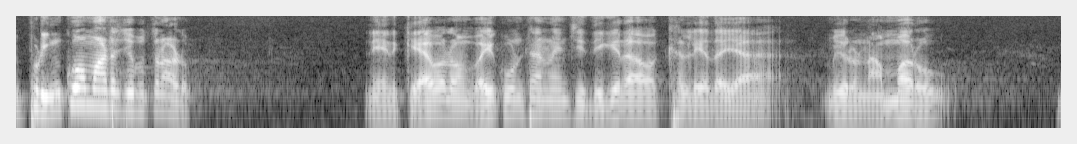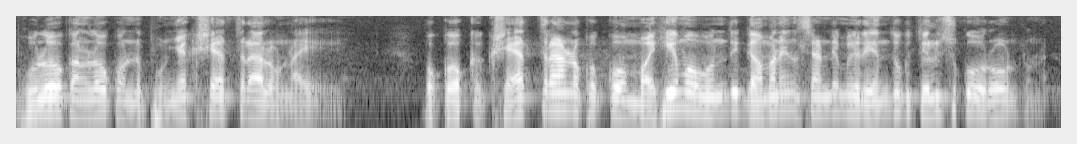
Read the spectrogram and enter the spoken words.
ఇప్పుడు ఇంకో మాట చెబుతున్నాడు. నేను కేవలం వైకుంఠం నుంచి దిగి రావక్కర్లేదయ్యా. మీరు నమ్మరు. భూలోకంలో కొన్ని పుణ్యక్షేత్రాలు ఉన్నాయి. ఒక్కొక్క క్షేత్రానికి ఒక్కొక్క మహిమ ఉంది. గమనించండి మీరు ఎందుకు తెలుసుకోరు అంటున్నాడు.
